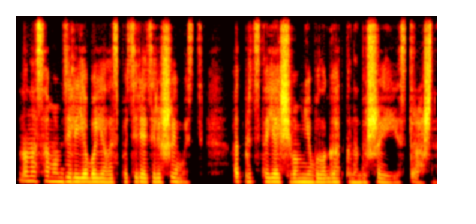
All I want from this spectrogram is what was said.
но на самом деле я боялась потерять решимость. От предстоящего мне было гадко на душе и страшно.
